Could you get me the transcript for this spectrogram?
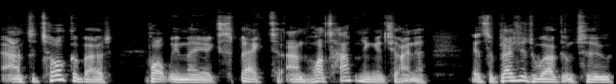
And to talk about what we may expect and what's happening in China, it's a pleasure to welcome to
